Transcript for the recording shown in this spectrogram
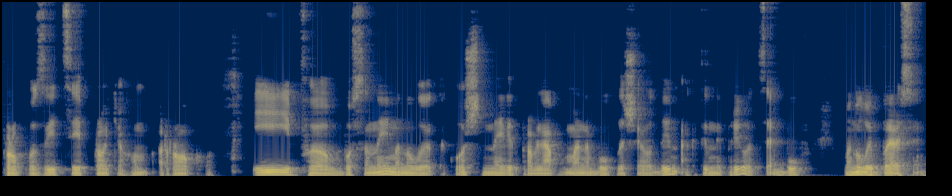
пропозиції протягом року. І в восени минулої також не відправляв. У мене був лише один активний період це був минулий березень.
